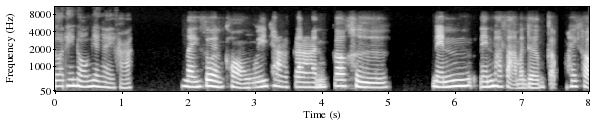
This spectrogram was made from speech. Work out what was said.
ยอดให้น้องยังไงคะ ในส่วนของวิชาการก็คือเน้นเน้นภาษาเหมือนเดิมกับให้เขา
